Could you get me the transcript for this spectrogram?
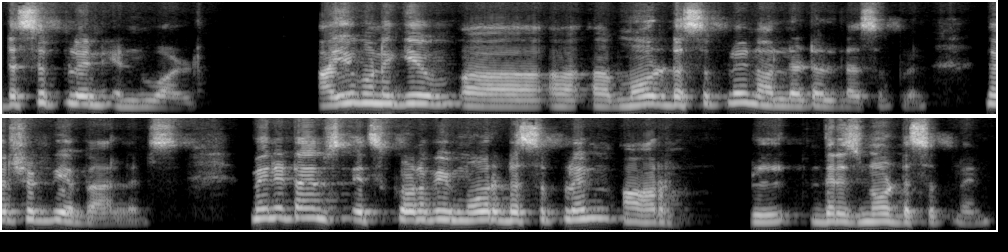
discipline involved? Are you going to give uh, a, a more discipline or little discipline? There should be a balance. Many times it's going to be more discipline or l- there is no discipline.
